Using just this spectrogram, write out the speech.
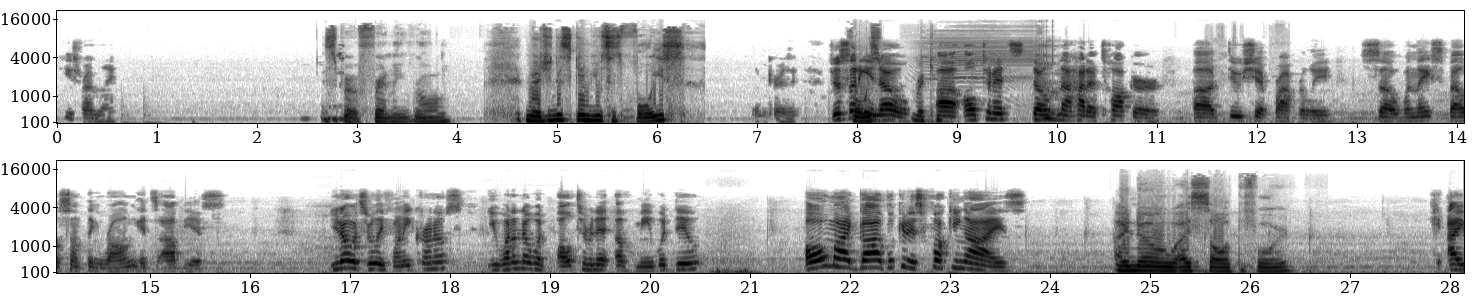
He's friendly. I spelled friendly wrong. Imagine this game uses voice. That'd be crazy. Just letting you know, uh, alternates don't know how to talk or uh, do shit properly. So when they spell something wrong, it's obvious. You know what's really funny, Kronos? You want to know what alternate of me would do? Oh my god, look at his fucking eyes! I know. I saw it before. I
